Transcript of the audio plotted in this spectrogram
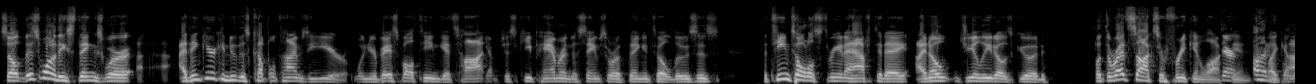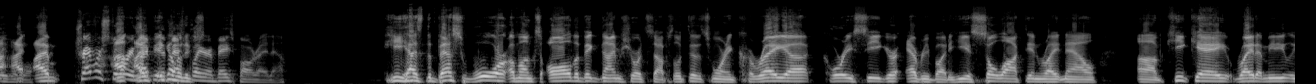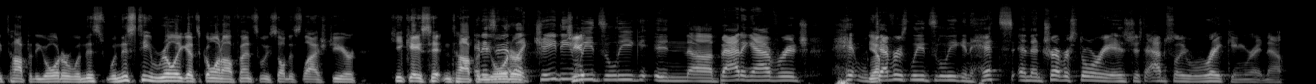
So this is one of these things where I- I think you can do this a couple times a year when your baseball team gets hot. Yep. Just keep hammering the same sort of thing until it loses. The team total's three and a half today. I know Giolito's good, but the Red Sox are freaking locked They're in. Like I, unbelievable. I, I'm, Trevor Story I might be the best gonna- player in baseball right now. he has the best WAR amongst all the big nine shortstops. Looked at this morning: Correa, Corey Seager, everybody. He is so locked in right now. Um, Kike right immediately top of the order. When this when this team really gets going offensively, we saw this last year. Kike's hitting top And of the order. like JD G- leads the league in uh, batting average, hit Yep. Devers leads the league in hits, and then Trevor Story is just absolutely raking right now.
